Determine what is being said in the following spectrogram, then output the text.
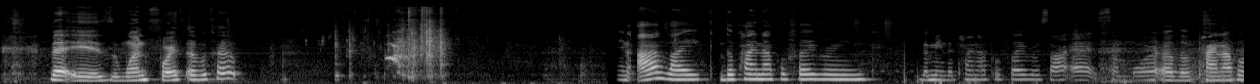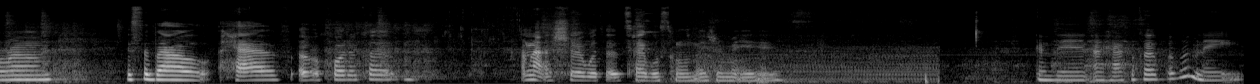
that is one fourth of a cup. And I like the pineapple flavoring I mean the pineapple flavor, so I add some more of the pineapple rum. It's about half of a quarter cup. I'm not sure what the tablespoon measurement is. And then a half a cup of lemonade.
